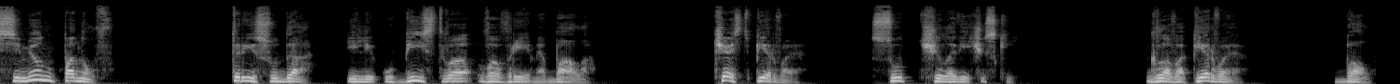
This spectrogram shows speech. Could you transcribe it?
Семен Панов. Три суда или убийство во время бала. Часть первая. Суд человеческий. Глава первая. Бал.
